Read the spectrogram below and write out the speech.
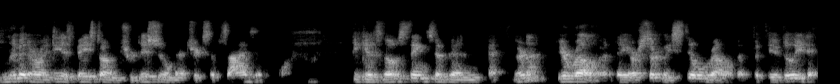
limit our ideas based on traditional metrics of size anymore, because those things have been they're not irrelevant. They are certainly still relevant, but the ability to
